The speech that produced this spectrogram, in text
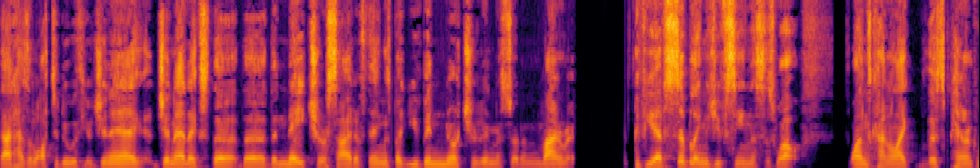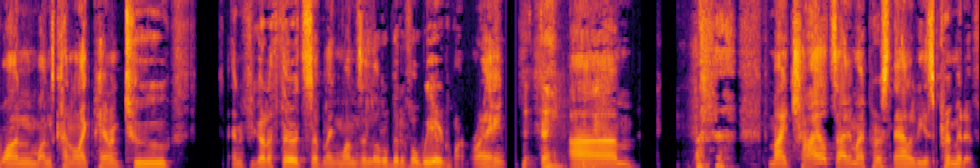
That has a lot to do with your genetic, genetics, the, the, the nature side of things, but you've been nurtured in a certain environment. If you have siblings, you've seen this as well. One's kind of like this parent one, one's kind of like parent two. And if you got a third sibling, one's a little bit of a weird one, right? um, my child side of my personality is primitive.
